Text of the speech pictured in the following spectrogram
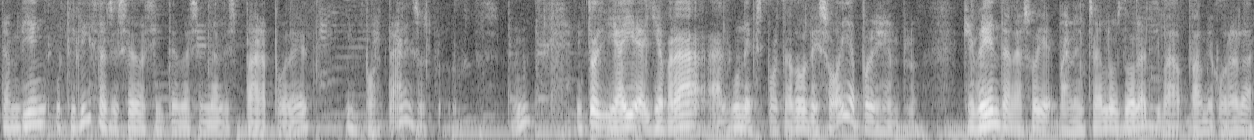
también utiliza reservas internacionales para poder importar esos productos. Entonces, y ahí, habrá algún exportador de soya, por ejemplo, que venda la soya, van a entrar los dólares y va, a mejorar la,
